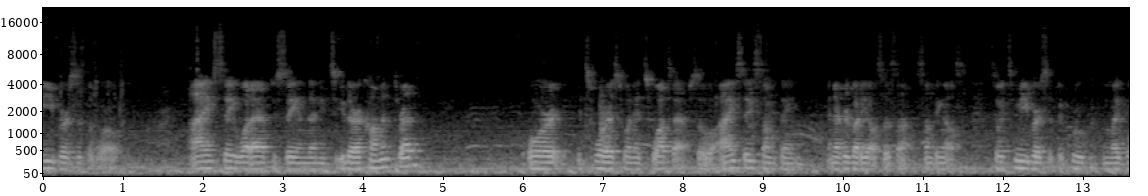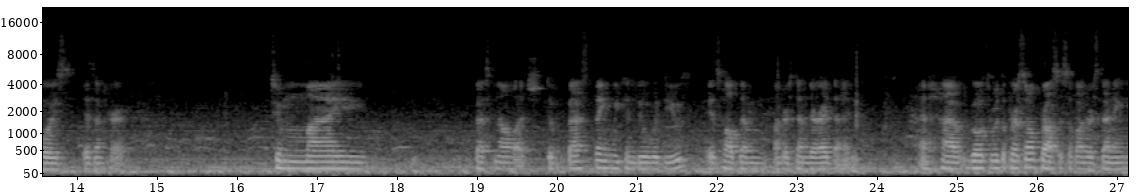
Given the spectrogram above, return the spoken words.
me versus the world. I say what I have to say, and then it's either a comment thread or it's worse when it's WhatsApp. So I say something, and everybody else says something else. So it's me versus the group, and my voice isn't heard to my best knowledge, the best thing we can do with youth is help them understand their identity and have go through the personal process of understanding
